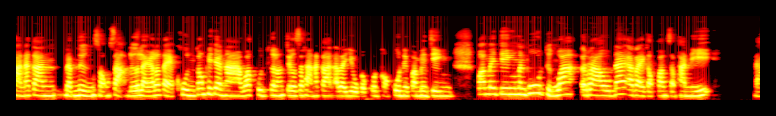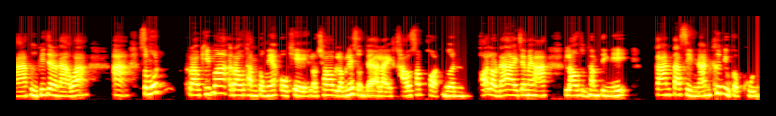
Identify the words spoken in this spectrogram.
ถานการณ์แบบหนึ่งสองสามหรืออะไรก็แล้วแต่คุณต้องพิจารณาว่าคุณกำลังเจอสถานการณ์อะไรอยู่กับคนของคุณในความเป็นจริง ความเป็นจริงมันพูดถึงว่าเราได้อะไรกับความสัมพันธ์นี้นะคะพึงพิจารณาว่าอะสมมติเราคิดว่าเราทำตรงเนี้ยโอเค เราชอบเราไม่ได้สนใจอะไรเขาซัพพอร์ตเงิน เพราะเราได้ใช่ไหมคะ เราถึงทำสิ่งนี้ การตัดสินนั้นขึ้นอยู่กับคุณ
